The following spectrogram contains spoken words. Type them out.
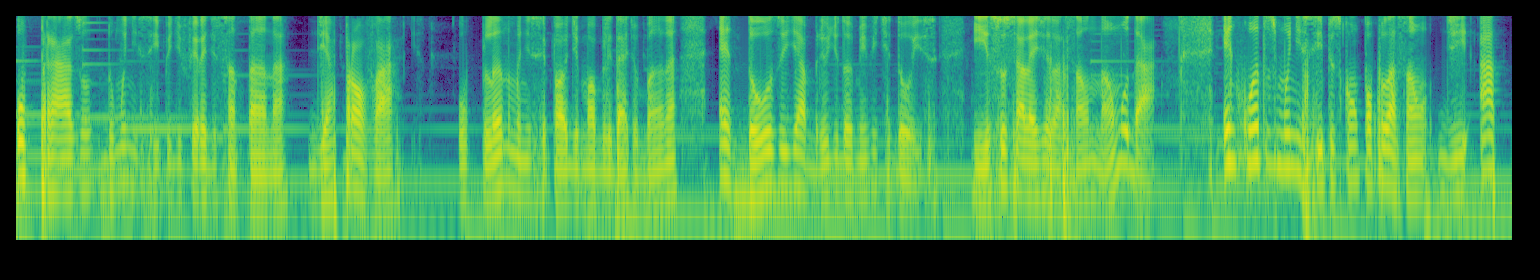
o prazo do município de Feira de Santana de aprovar o Plano Municipal de Mobilidade Urbana é 12 de abril de 2022. Isso se a legislação não mudar. Enquanto os municípios com população de até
